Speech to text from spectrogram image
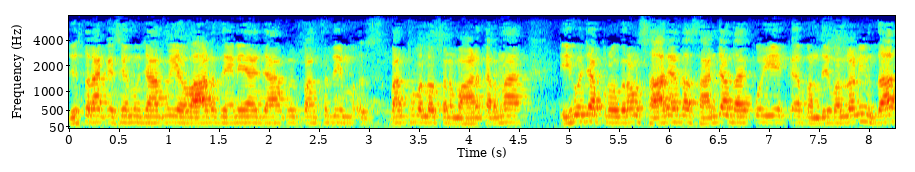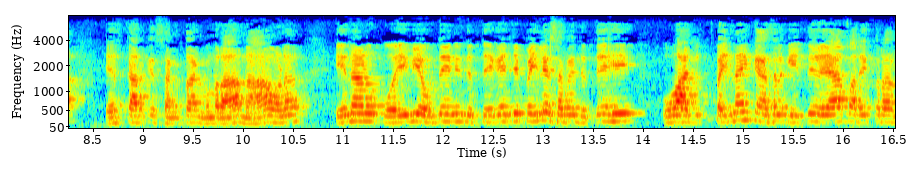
ਜਿਸ ਤਰ੍ਹਾਂ ਕਿਸੇ ਨੂੰ ਜਾਂ ਕੋਈ ਅਵਾਰਡ ਦੇਣੇ ਆ, ਜਾਂ ਕੋਈ ਪੰਥ ਦੇ ਪੰਥ ਵੱਲੋਂ ਸਨਮਾਨ ਕਰਨਾ, ਇਹੋ ਜਿਹਾ ਪ੍ਰੋਗਰਾਮ ਸਾਰਿਆਂ ਦਾ ਸਾਂਝਾ ਹੁੰਦਾ, ਕੋਈ ਇੱਕ ਬੰਦੇ ਵੱਲੋਂ ਨਹੀਂ ਹੁੰਦਾ। ਇਸ ਕਰਕੇ ਸੰਗਤਾਂ ਗੁੰਮਰਾਹ ਨਾ ਹੋਣ। ਇਹਨਾਂ ਨੂੰ ਕੋਈ ਵੀ ਅਹੁਦੇ ਨਹੀਂ ਦਿੱਤੇ ਗਏ। ਜੇ ਪਹਿਲੇ ਸਮੇਂ ਦਿੱਤੇ ਸੀ, ਉਹ ਅੱਜ ਪਹਿਲਾਂ ਹੀ ਕੈਨਸਲ ਕੀਤੇ ਹੋਏ ਆ, ਪਰ ਇੱਕ ਵਾਰ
